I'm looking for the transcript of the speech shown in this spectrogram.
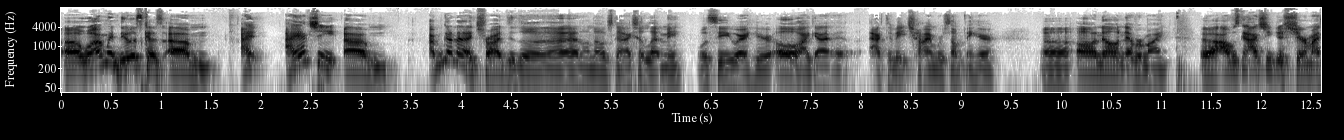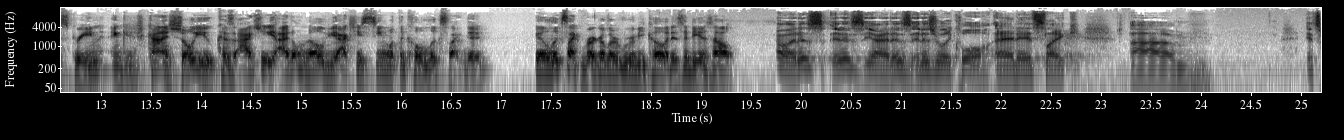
uh, what I'm gonna do is because um, I I actually um, I'm gonna try to the I don't know if it's gonna actually let me. We'll see right here. Oh, I got activate chime or something here. Uh, oh no, never mind. Uh, I was gonna actually just share my screen and kind of show you because actually I don't know if you actually seen what the code looks like, dude. It looks like regular Ruby code. It's a DSL. Oh, it is. It is. Yeah, it is. It is really cool, and it's like, um, it's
